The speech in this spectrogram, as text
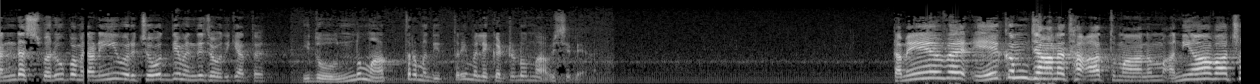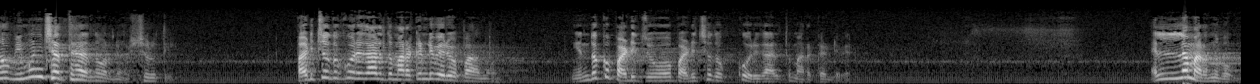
തന്റെ സ്വരൂപം എന്താണ് ഈ ഒരു ചോദ്യം എന്ത് ചോദിക്കാത്ത? ഇതൊന്നും മാത്രം മതി. ഇത്രയും വലിയ കെട്ടിടമൊന്നും ആവശ്യമില്ല. തമേവ ഏകം ജാനഥ ആത്മാനം അന്യാവാച്ചോ വിമുഞ്ചത്ത എന്ന് പറഞ്ഞു ശ്രുതി. പഠിച്ചതൊക്കെ ഒരു കാലത്ത് മറക്കേണ്ടി വരുമപ്പാ എന്ന്. എന്തൊക്കെ പഠിച്ചോ പഠിച്ചതൊക്കെ ഒരു കാലത്ത് മറക്കേണ്ടി വരും. എല്ലാം മറന്നുപോകും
